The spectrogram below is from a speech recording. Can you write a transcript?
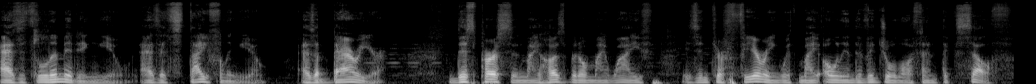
as it's limiting you, as it's stifling you, as a barrier. This person, my husband or my wife, is interfering with my own individual authentic self.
